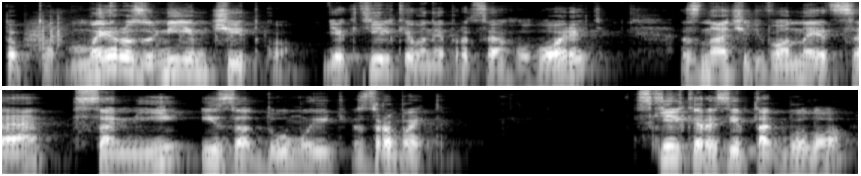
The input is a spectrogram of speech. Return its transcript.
Тобто, ми розуміємо чітко, як тільки вони про це говорять, значить вони це самі і задумують зробити. Скільки разів так було,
